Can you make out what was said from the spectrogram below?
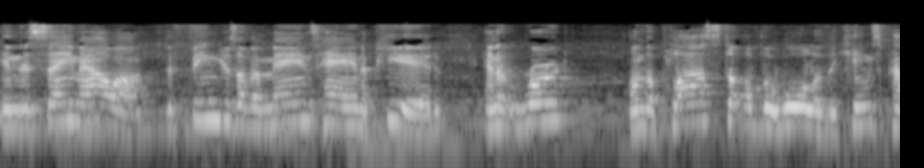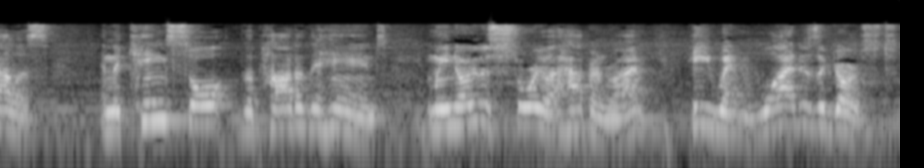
In the same hour, the fingers of a man's hand appeared, and it wrote on the plaster of the wall of the king's palace and the king saw the part of the hands. And we know the story that happened, right? He went white as a ghost.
